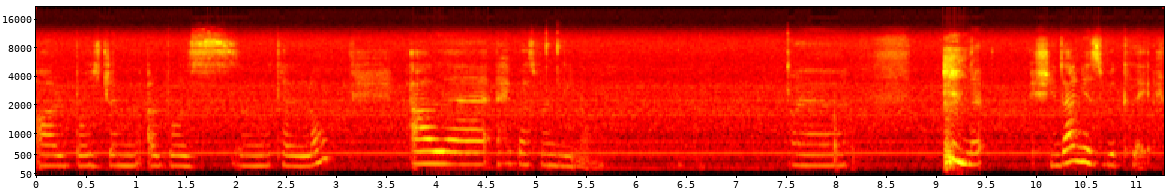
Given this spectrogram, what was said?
albo z dżemem, albo z nutellą ale chyba z wędliną. Eee, śniadanie zwykle jesz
